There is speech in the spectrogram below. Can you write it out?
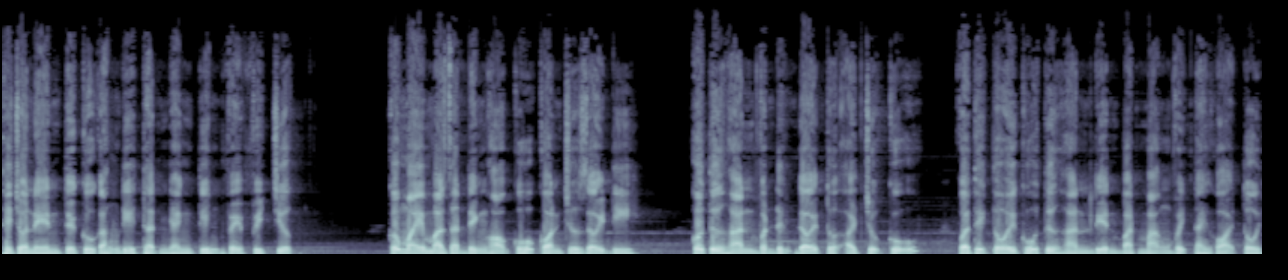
Thế cho nên tôi cố gắng đi thật nhanh tiến về phía trước. Có may mà gia đình họ cố còn chưa rời đi Cố Tư Hàn vẫn đứng đợi tôi ở chỗ cũ, và thấy tôi, cố Tư Hàn liền bạt mạng với tay gọi tôi.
